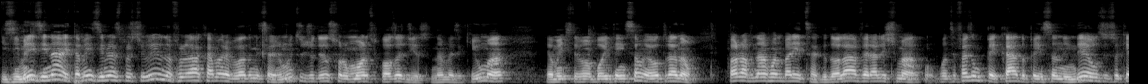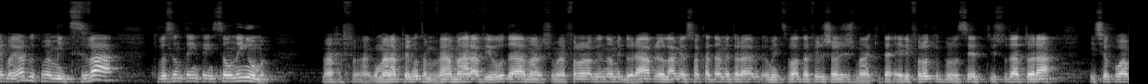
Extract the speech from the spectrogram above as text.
E Zimri Ziná, e também Zimri se prostituiu na Florá Evoda Mitzrayim. Muitos judeus foram mortos por causa disso, né? mas aqui uma realmente teve uma boa intenção e a outra não. Quando você faz um pecado pensando em Deus, isso aqui é maior do que uma mitzvah que você não tem intenção nenhuma. A Gumara pergunta, vai amar a viúda, amar falou o nome durável, eu lá só cada o mitzvot da filha Shorishma. Ele falou que para você estudar a Torá e se ocupar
